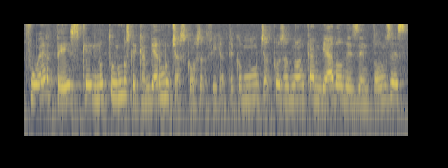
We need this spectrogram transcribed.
fuerte es que no tuvimos que cambiar muchas cosas, fíjate, como muchas cosas no han cambiado desde entonces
